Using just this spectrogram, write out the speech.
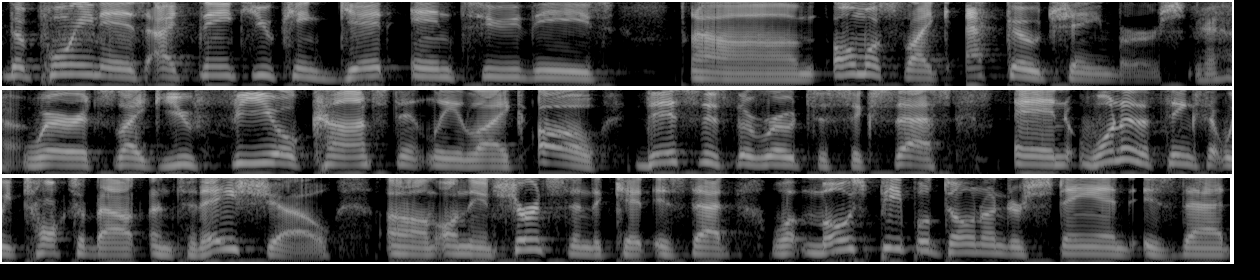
the point is I think you can get into these um, almost like echo chambers Yeah. where it's like you feel constantly like oh this is the road to success. And one of the things that we talked about on today's show um, on the insurance syndicate is that what most people don't understand is that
